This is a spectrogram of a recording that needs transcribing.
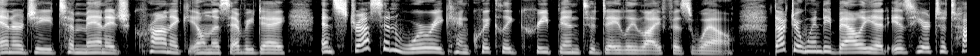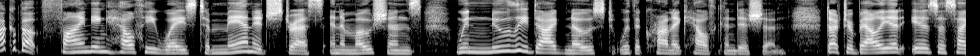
energy to manage chronic illness every day, and stress and worry can quickly creep into daily life as well. Dr. Wendy Balliet is here to talk about finding healthy ways to manage stress and emotions when newly diagnosed with a chronic health condition. Dr. Balliet is a psychologist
